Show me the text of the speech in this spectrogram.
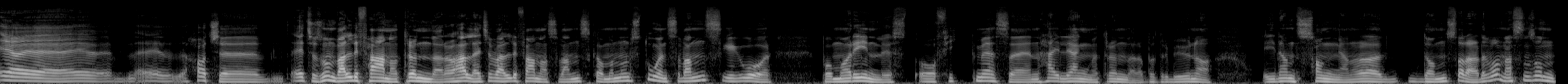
er jeg, jeg, ikke, jeg er ikke sånn veldig fan av trøndere, og heller ikke veldig fan av svensker. Men når det sto en svenske i går på Marienlyst og fikk med seg en hel gjeng med trøndere på tribuner i den sangen og de dansa der, det var nesten sånn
